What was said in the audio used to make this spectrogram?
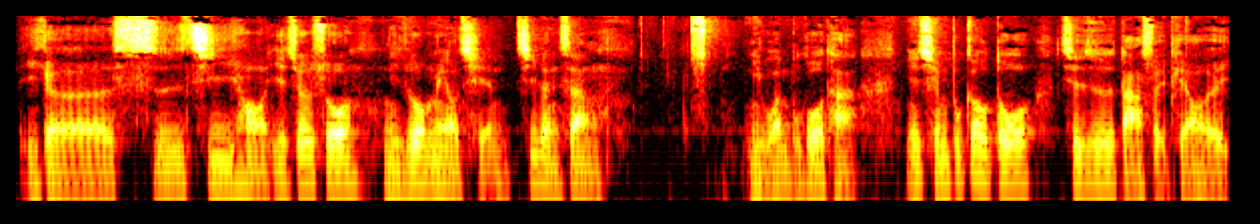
一个时机哈。也就是说，你如果没有钱，基本上你玩不过他。你的钱不够多，其实就是打水漂而已。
